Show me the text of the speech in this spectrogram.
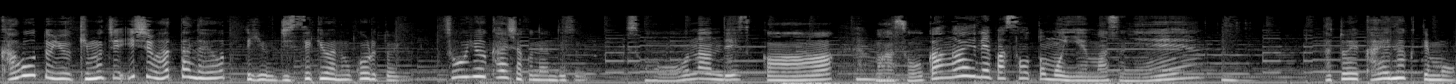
買おうという気持ち、意思はあったんだよっていう実績は残るという、そういう解釈なんです。そうなんですか？まあそう考えればそうとも言えますね。うんたとえ買えなくても、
